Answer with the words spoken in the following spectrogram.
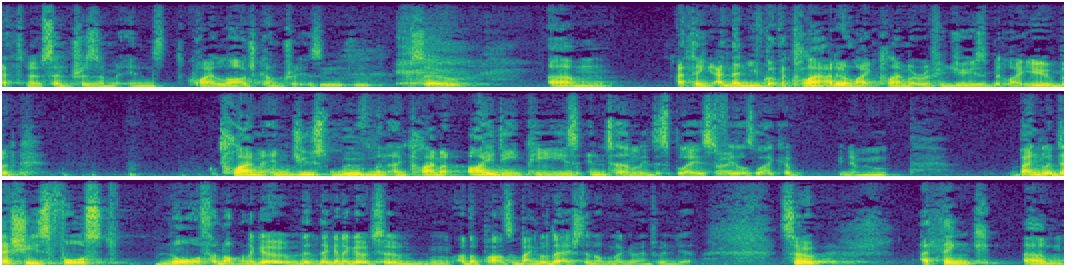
ethnocentrism in quite large countries. Mm-hmm. So um, I think, and then you've got the climate. I don't like climate refugees, a bit like you, but climate-induced movement and climate IDPs, internally displaced, right. feels like a you know Bangladeshis forced north are not going to go. They're going to go to other parts of Bangladesh. They're not going to go into India. So I think. Um,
